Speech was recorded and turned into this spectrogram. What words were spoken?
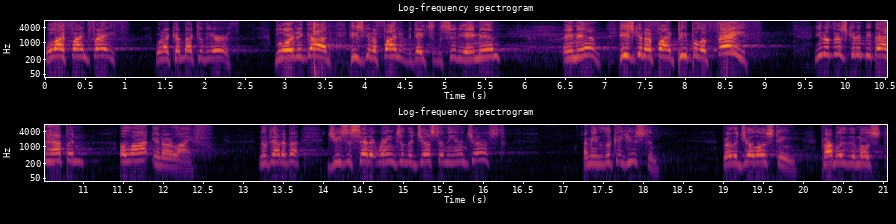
Will I find faith when I come back to the earth? Glory to God. He's going to find it at the gates of the city. Amen. Amen. He's going to find people of faith. You know, there's going to be bad happen a lot in our life. No doubt about it. Jesus said it rains on the just and the unjust. I mean, look at Houston. Brother Joel Osteen, probably the most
